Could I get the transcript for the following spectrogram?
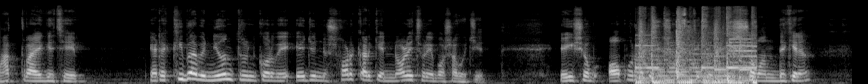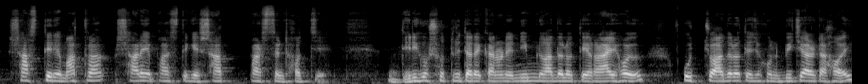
মাত্রায় গেছে এটা কীভাবে নিয়ন্ত্রণ করবে, এজন্য সরকারকে নড়ে চড়ে বসা উচিত। এইসব অপরাধের শাস্তি দৃশ্যমান দেখি না। শাস্তির মাত্রা সাড়ে পাঁচ থেকে সাত পার্সেন্ট হচ্ছে। দীর্ঘ শত্রুতার কারণে নিম্ন আদালতে রায় হয়েও উচ্চ আদালতে যখন বিচারটা হয়,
